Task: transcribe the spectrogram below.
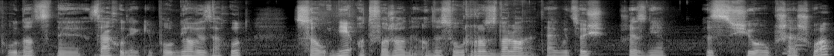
północny zachód, jak i południowy zachód są nieotworzone. One są rozwalone, tak jakby coś przez nie z siłą przeszło.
